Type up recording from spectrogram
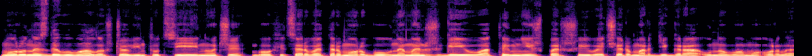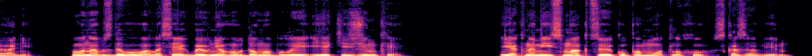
Мору не здивувало, що він тут цієї ночі, бо офіцер Ветермор був не менш геюватим, ніж перший вечір Мардігра у Новому Орлеані. Вона б здивувалася, якби в нього вдома були якісь жінки. Як на мій смак, це купа мотлоху, сказав він.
